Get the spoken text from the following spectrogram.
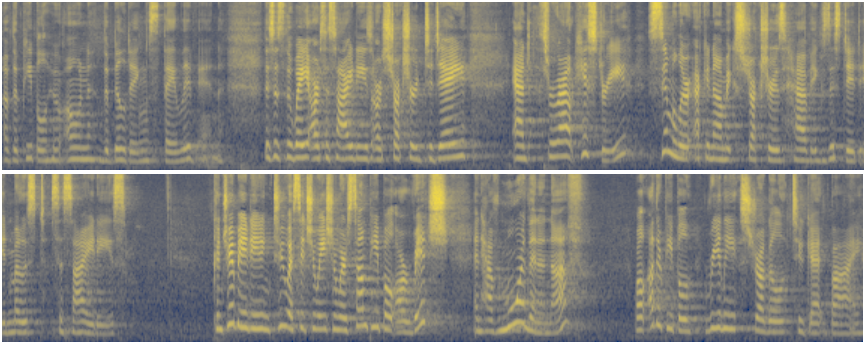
of the people who own the buildings they live in. This is the way our societies are structured today, and throughout history, similar economic structures have existed in most societies, contributing to a situation where some people are rich and have more than enough while other people really struggle to get by.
